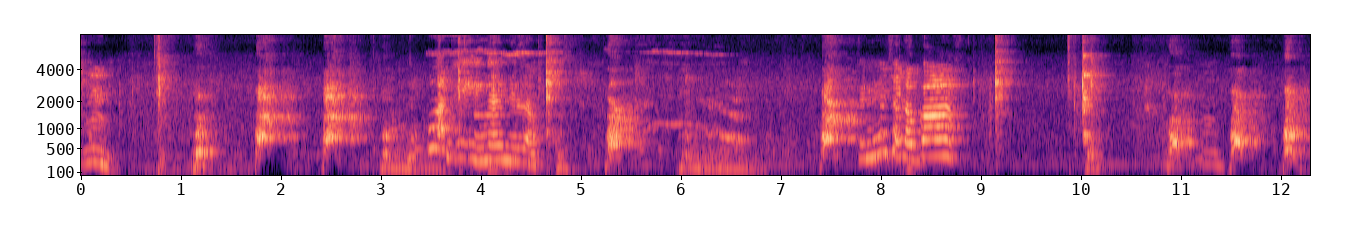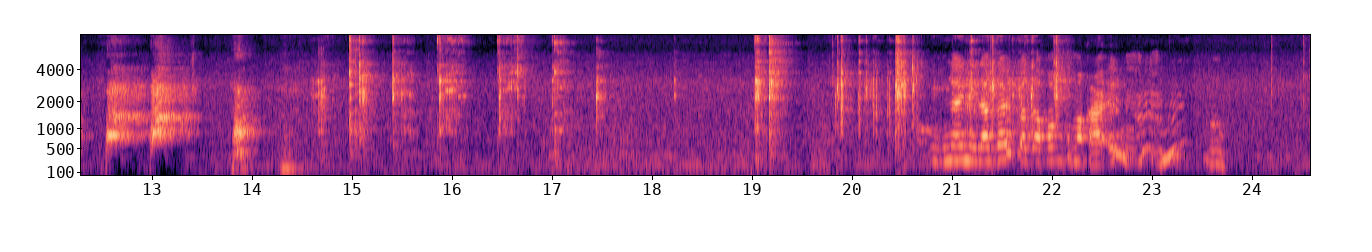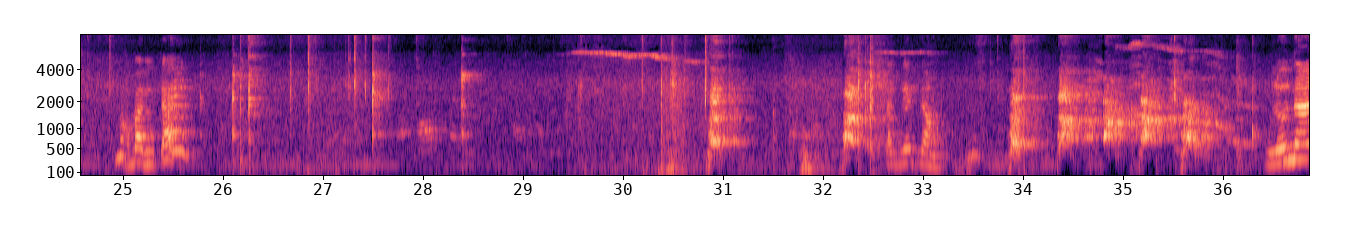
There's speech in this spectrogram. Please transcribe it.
Mm. Naku, ang iingay nila. Tingin sa labas. Mm. Ingay nila guys pag akong kumakain. Mm -hmm. mm. Makabantay. Saglit lang. Luna!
